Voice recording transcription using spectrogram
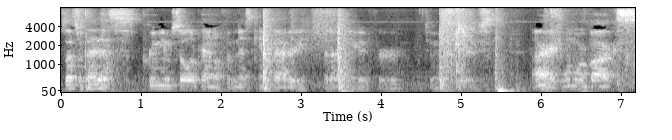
So that's what that is. Premium solar panel for the Nest Cam battery that I've needed for two and a half years. All right, one more box.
